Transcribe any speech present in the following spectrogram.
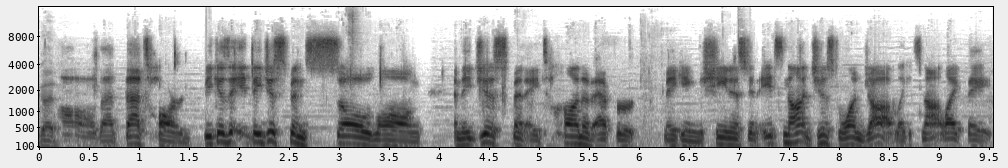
Go ahead. Oh, that that's hard because it, they just spend so long and they just spent a ton of effort making machinists and it's not just one job. Like it's not like they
